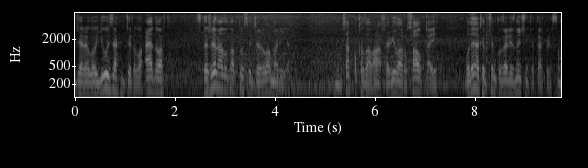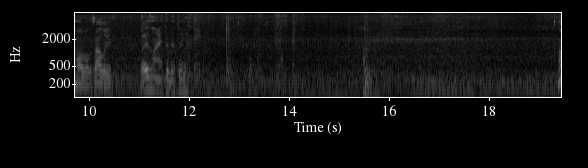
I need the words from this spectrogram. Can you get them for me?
Джерело Юзя, джерело Едвард. Стежина до Нафтусі, джерело Марія. Ну, Все показав. А, ще віла Русалка і будинок відпочинку залізничників теж біля самого вокзалу. Ви знаєте, де то є. Ну,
